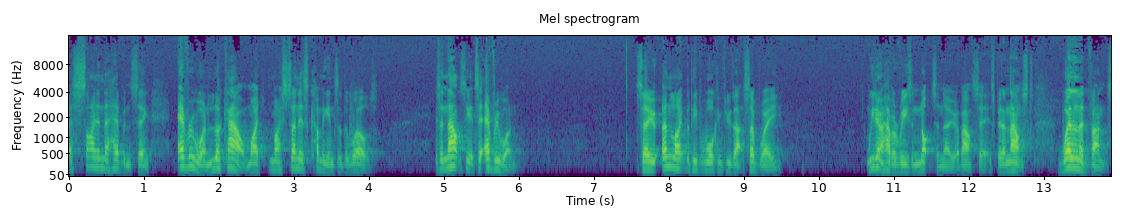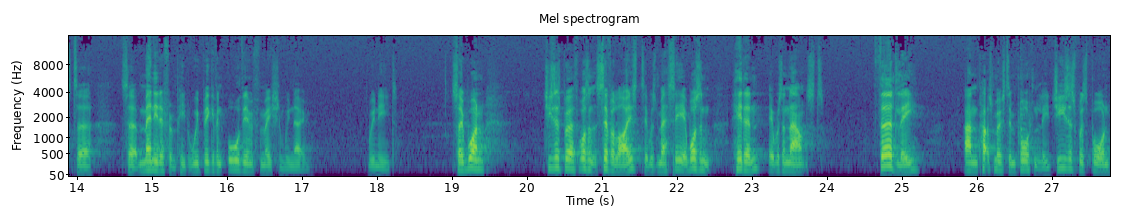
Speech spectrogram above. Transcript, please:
a sign in the heavens saying, Everyone, look out, my, my son is coming into the world. It's announcing it to everyone. So, unlike the people walking through that subway, we don't have a reason not to know about it. It's been announced well in advance to, to many different people. We've been given all the information we know we need. So, one, Jesus' birth wasn't civilized, it was messy. It wasn't hidden, it was announced. Thirdly, and perhaps most importantly, Jesus was born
